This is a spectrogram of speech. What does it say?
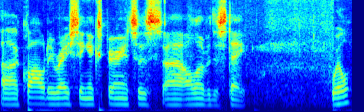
uh, quality racing experiences uh, all over the state. Will?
